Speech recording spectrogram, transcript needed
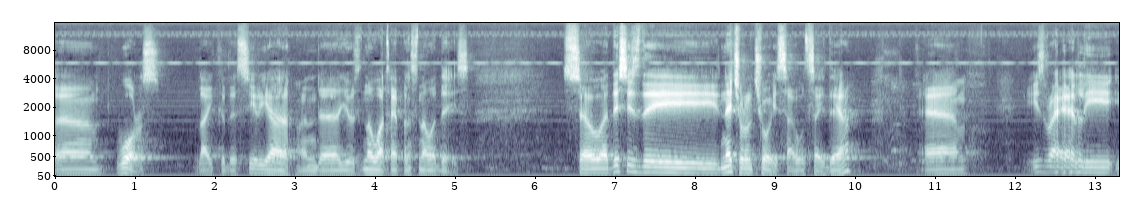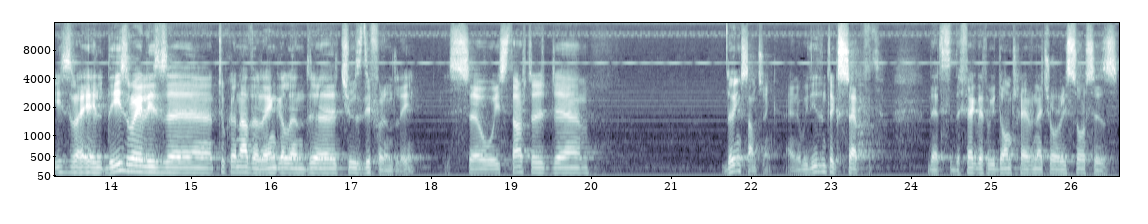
um, wars like the Syria, and uh, you know what happens nowadays. So uh, this is the natural choice, I would say there. Um, Israeli, Israel, the Israelis uh, took another angle and uh, choose differently. So we started um, doing something, and we didn't accept that the fact that we don't have natural resources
